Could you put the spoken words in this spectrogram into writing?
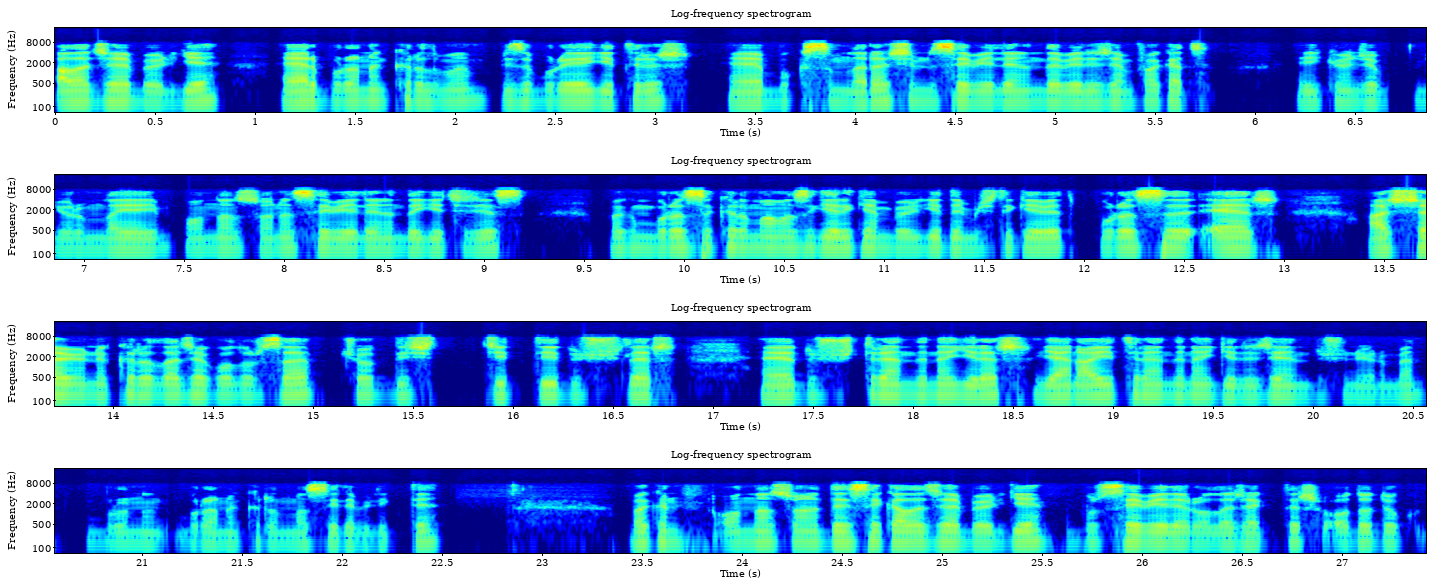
alacağı bölge. Eğer buranın kırılımı bizi buraya getirir. Ee, bu kısımlara şimdi seviyelerini de vereceğim fakat ilk önce yorumlayayım. Ondan sonra seviyelerine de geçeceğiz. Bakın burası kırılmaması gereken bölge demiştik. Evet burası eğer aşağı yönlü kırılacak olursa çok diş, ciddi düşüşler e, düşüş trendine girer. Yani ayı trendine gireceğini düşünüyorum ben. Buranın, buranın kırılmasıyla birlikte. Bakın ondan sonra destek alacağı bölge bu seviyeler olacaktır. O da dok-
